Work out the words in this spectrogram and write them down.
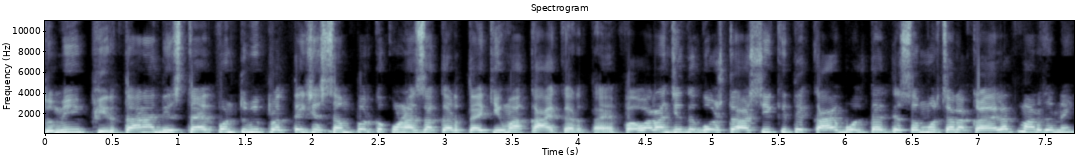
तुम्ही फिरताना दिसतायत पण तुम्ही प्रत्यक्ष संपर्क कोणाचा करताय किंवा काय करताय? पवारांची तर गोष्ट अशी की ते काय बोलतायत ते समोरच्याला कळायलाच मार्ग नाही.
